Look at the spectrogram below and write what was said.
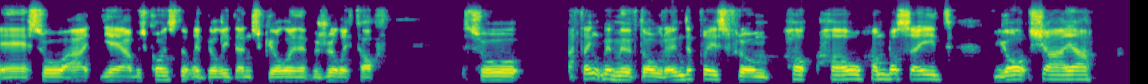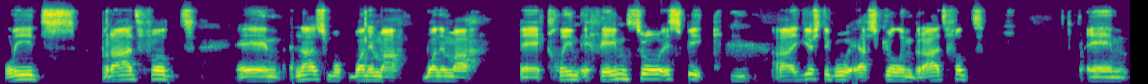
Uh, so I, yeah, I was constantly bullied in school and it was really tough. So I think we moved all around the place from Hull, Hull Humberside, Yorkshire, Leeds, Bradford, um, and that's one of my one of my uh, claim to fame, so to speak. Mm. I used to go to a school in Bradford, um,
